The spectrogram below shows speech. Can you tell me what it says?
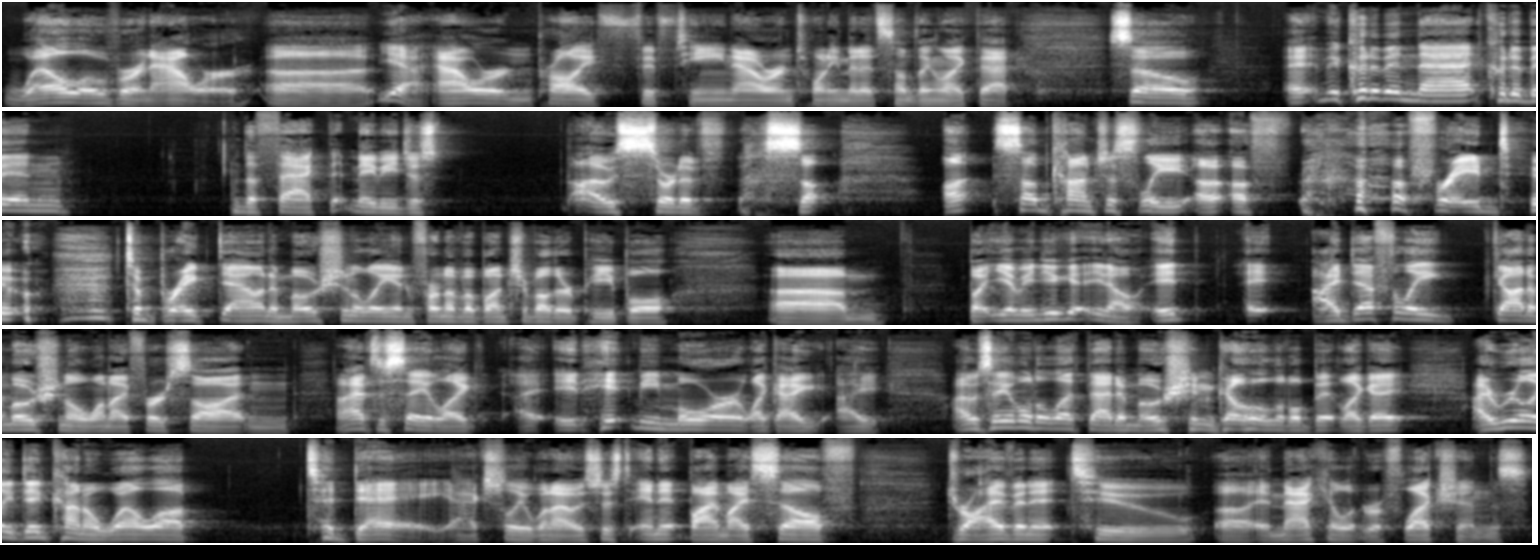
well over an hour. Uh, yeah, hour and probably 15, hour and 20 minutes, something like that. So it it could have been that, could have been the fact that maybe just I was sort of su- uh, subconsciously uh, af- afraid to to break down emotionally in front of a bunch of other people. Um, but yeah, I mean, you get you know it, it. I definitely got emotional when I first saw it, and I have to say, like, it hit me more. Like I I I was able to let that emotion go a little bit. Like I I really did kind of well up today actually when I was just in it by myself, driving it to uh, Immaculate Reflections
